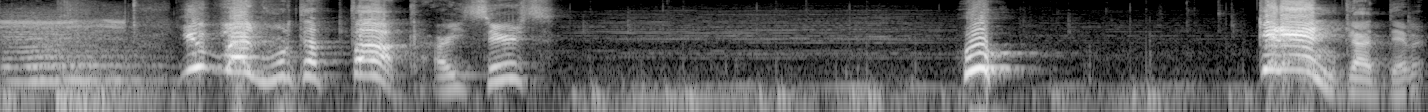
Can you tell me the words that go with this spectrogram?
You bet what the fuck? Are you serious? Whoo! Get in! God damn it.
